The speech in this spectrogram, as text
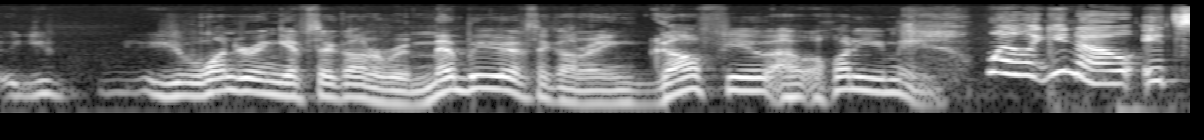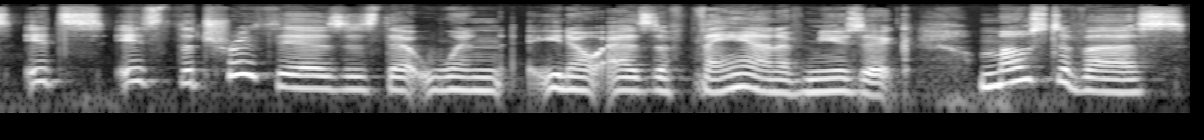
you you're wondering if they're going to remember you, if they're going to engulf you. Uh, what do you mean? Well, you know, it's it's it's the truth is is that when you know, as a fan of music, most of us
